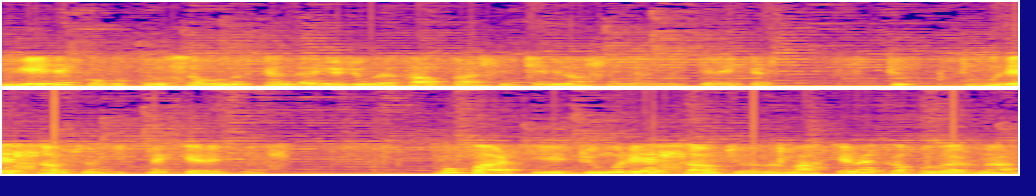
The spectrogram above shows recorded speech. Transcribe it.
Üyelik hukukunu savunurken de önce Cumhuriyet Halk Partisi ilçe binasına gelmek gerekir. Cum- Cumhuriyet Savcılığına gitmek gerekmez bu partiyi Cumhuriyet Savcılığına, mahkeme kapılarına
